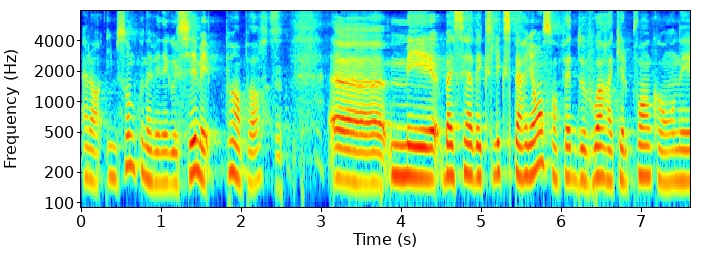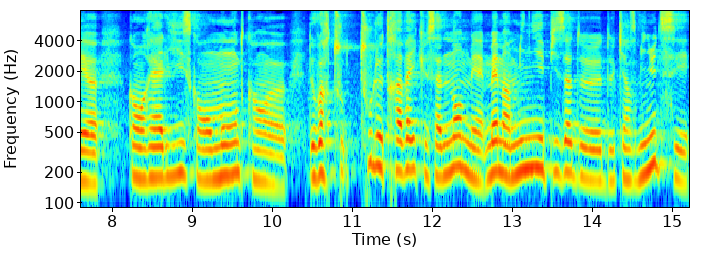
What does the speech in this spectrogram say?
Alors il me semble qu'on avait négocié, mais peu importe. Euh, mais bah, c'est avec l'expérience en fait de voir à quel point quand on est euh, quand on réalise, quand on monte, quand, euh, de voir tout, tout, le travail que ça demande, mais même un mini épisode de, 15 minutes, c'est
